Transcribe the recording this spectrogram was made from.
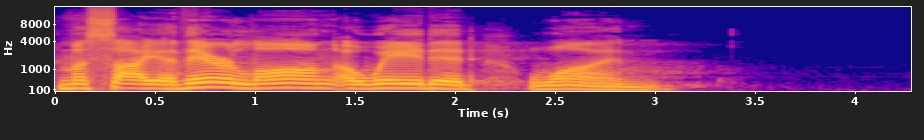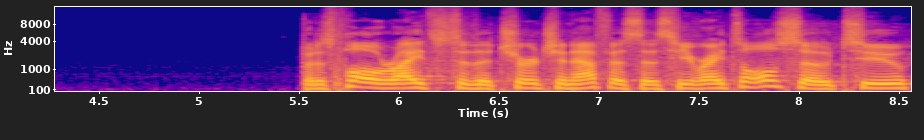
Messiah, their long awaited one. But as Paul writes to the church in Ephesus, he writes also to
